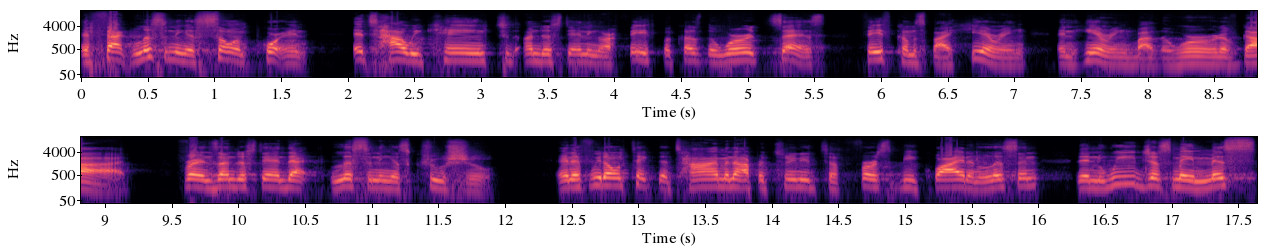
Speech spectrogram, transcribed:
In fact, listening is so important. It's how we came to understanding our faith because the word says faith comes by hearing and hearing by the word of God. Friends, understand that listening is crucial. And if we don't take the time and opportunity to first be quiet and listen, then we just may miss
